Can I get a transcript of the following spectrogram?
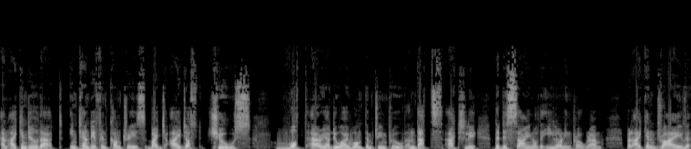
And I can do that in 10 different countries by, I just choose what area do I want them to improve? And that's actually the design of the e-learning program. But I can drive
